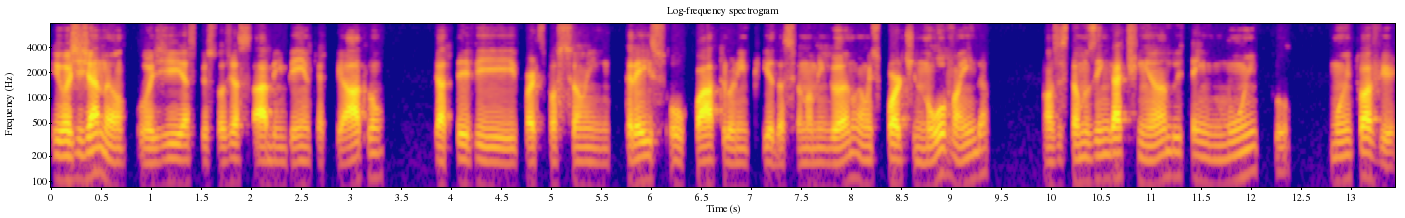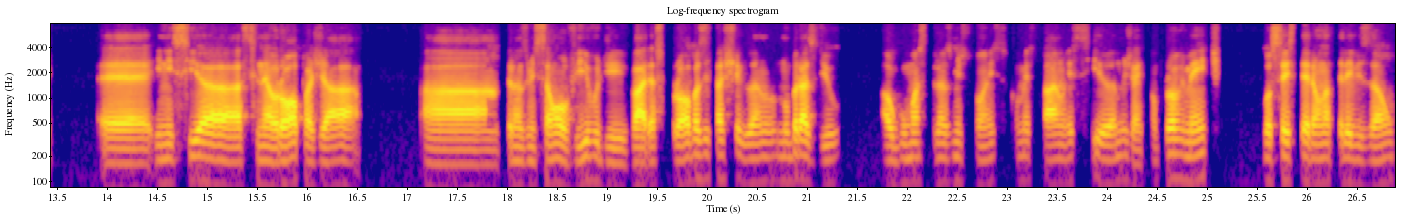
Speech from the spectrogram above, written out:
E hoje já não. Hoje as pessoas já sabem bem o que é triatlon, já teve participação em três ou quatro Olimpíadas, se eu não me engano, é um esporte novo ainda, nós estamos engatinhando e tem muito, muito a vir. É, Inicia-se na Europa já a transmissão ao vivo de várias provas e está chegando no Brasil. Algumas transmissões começaram esse ano já. Então, provavelmente, vocês terão na televisão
